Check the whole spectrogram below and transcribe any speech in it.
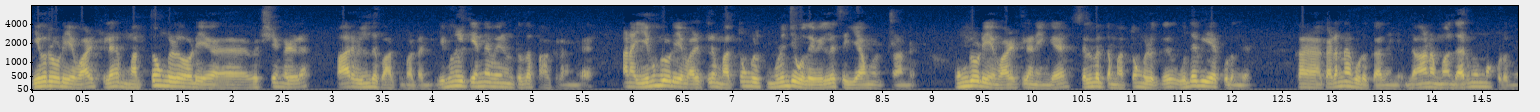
இவருடைய வாழ்க்கையில மற்றவங்களுடைய விஷயங்கள்ல பார்வையிலிருந்து பார்க்க மாட்டாங்க. இவங்களுக்கு என்ன வேணுன்றதை பார்க்குறாங்க. ஆனால் இவங்களுடைய வாழ்க்கையில மற்றவங்களுக்கு முடிஞ்ச உதவியில செய்யாமல் விட்டுறாங்க. உங்களுடைய வாழ்க்கையில நீங்க செல்வத்தை மற்றவங்களுக்கு உதவியா கொடுங்க. க கடனா கொடுக்காதீங்க. தானமா தர்மமா கொடுங்க.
